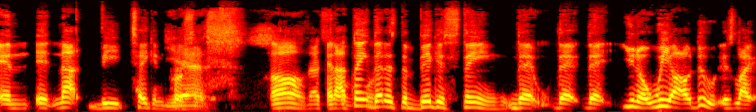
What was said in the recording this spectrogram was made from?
and it not be taken personally. Yes. Oh, that's and so I think important. that is the biggest thing that that that you know we all do. Is like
